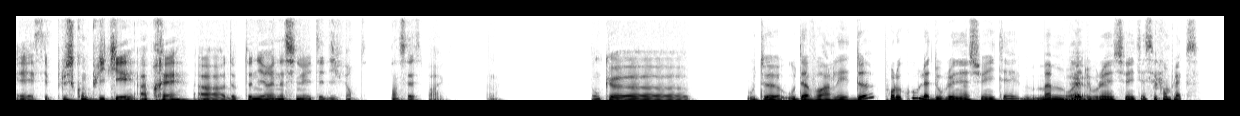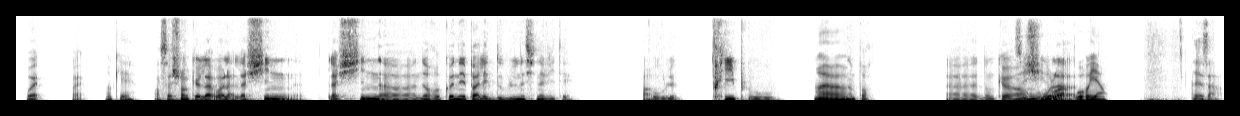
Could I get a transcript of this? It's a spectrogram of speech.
Et c'est plus compliqué après euh, d'obtenir une nationalité différente, française par exemple. Voilà. Donc euh, ou de ou d'avoir les deux pour le coup, la double nationalité, même Ouais. la double nationalité, c'est complexe? Ouais, ouais. Ok. en sachant que la, voilà, la Chine, la Chine euh, ne reconnaît pas les doubles nationalités, Enfin, ou le triple ou Ouais, ouais, ouais. n'importe. Donc en c'est gros, chinois là, ou rien. c'est ça.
